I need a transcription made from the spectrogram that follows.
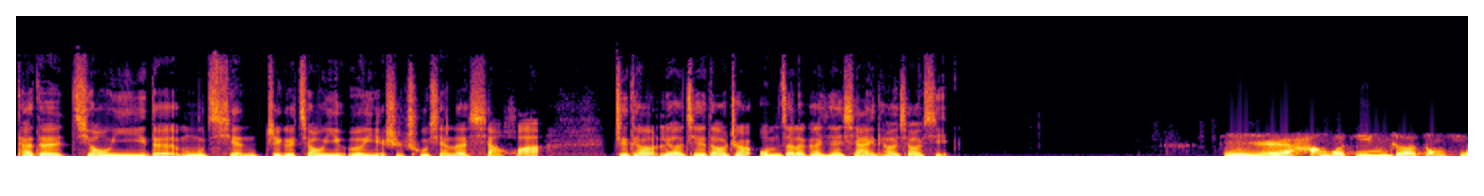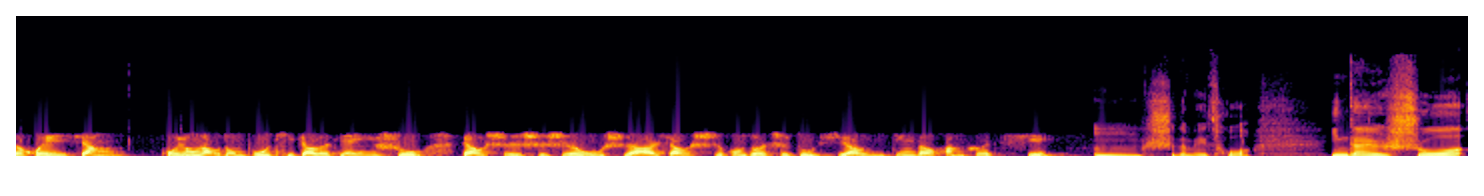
它的交易的目前这个交易额也是出现了下滑。这条了解到这儿，我们再来看一下下一条消息。今日，韩国经营者总协会向雇佣劳动部提交了建议书，表示实施五十二小时工作制度需要一定的缓和期。嗯，是的，没错。应该说，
